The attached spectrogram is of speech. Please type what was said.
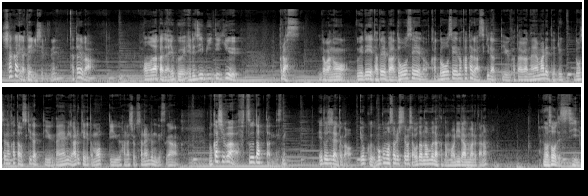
社会が定義してるんですね。例えばこの中ではよく LGBTQ+ プラスとかの上で例えば同性の同性の方が好きだっていう方が悩まれてる同性の方を好きだっていう悩みがあるけれどもっていう話をされるんですが昔は普通だったんですね。江戸時代とかよく僕もそれしてました。織田信長と森蘭丸かな。もそうですし、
